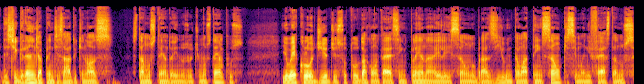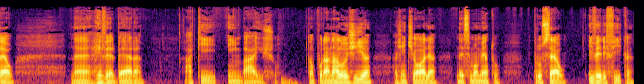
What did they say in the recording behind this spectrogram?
deste grande aprendizado que nós estamos tendo aí nos últimos tempos. E o eclodir disso tudo acontece em plena eleição no Brasil, então a tensão que se manifesta no céu, né, reverbera aqui embaixo. Então, por analogia, a gente olha nesse momento para o céu e verifica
